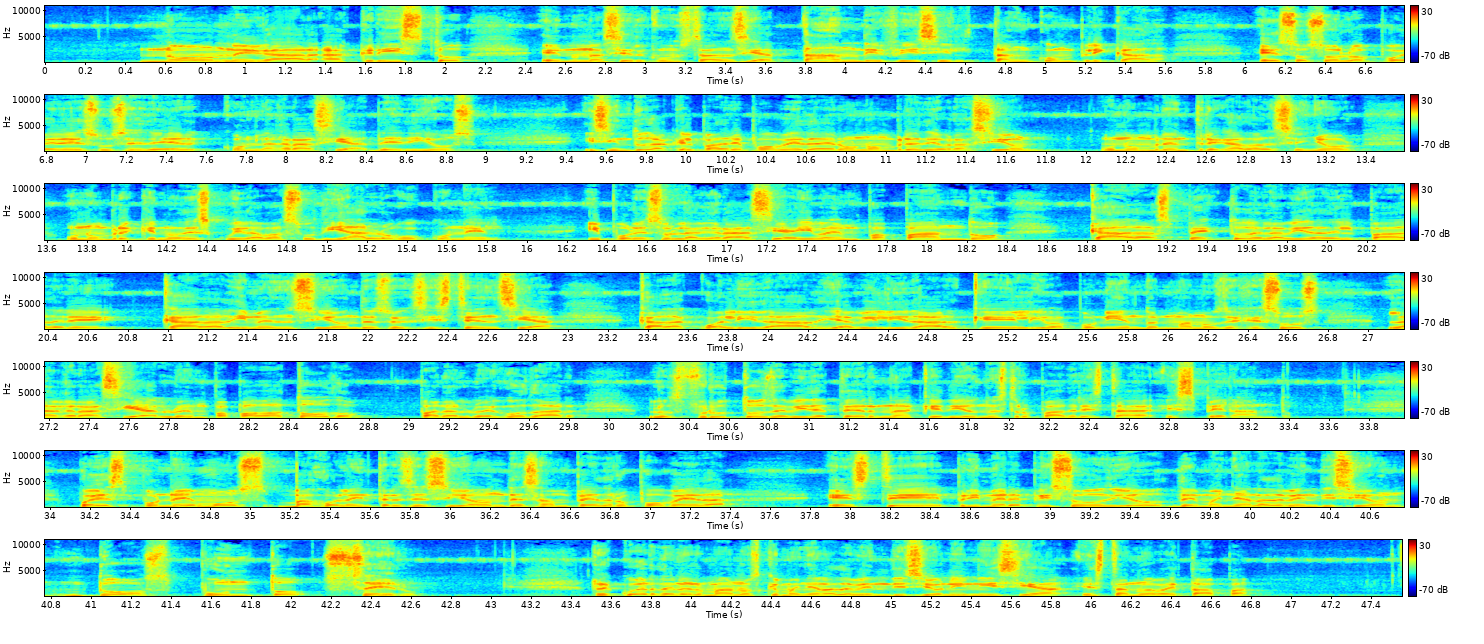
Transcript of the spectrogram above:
No negar a Cristo en una circunstancia tan difícil, tan complicada. Eso solo puede suceder con la gracia de Dios. Y sin duda que el padre Poveda era un hombre de oración, un hombre entregado al Señor, un hombre que no descuidaba su diálogo con Él. Y por eso la gracia iba empapando cada aspecto de la vida del Padre, cada dimensión de su existencia, cada cualidad y habilidad que Él iba poniendo en manos de Jesús. La gracia lo empapaba todo para luego dar los frutos de vida eterna que Dios nuestro Padre está esperando. Pues ponemos bajo la intercesión de San Pedro Poveda este primer episodio de Mañana de Bendición 2.0. Recuerden hermanos que Mañana de Bendición inicia esta nueva etapa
